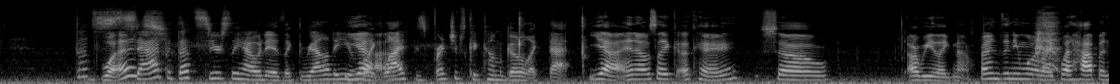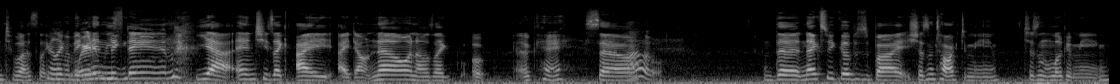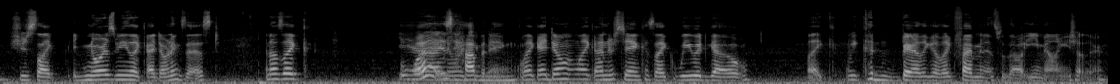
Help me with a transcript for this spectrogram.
That's What? sad, but that's seriously how it is. Like the reality of Yeah. like life is friendships could come and go like that. Yeah, and I was like, okay, so are we like not friends anymore? Like, what happened to us? Like, You're like, where did we stand? Yeah, and she's like, I I don't know, and I was like, oh, okay. So Oh. the next week goes by. She doesn't talk to me. She doesn't look at me. She just like ignores me, like I don't exist. And I was like, Yeah, what is what happening? Like, I don't like understand because like we would go, like we couldn't barely go like five minutes without emailing each other.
